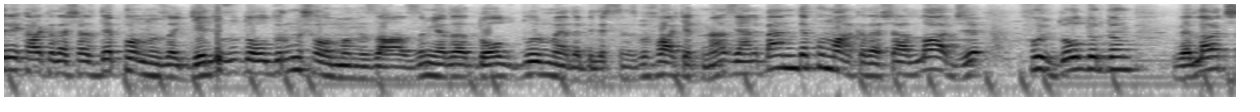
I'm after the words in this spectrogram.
direkt arkadaşlar deponuza geliyoruz doldurmuş olmanız lazım ya da doldurmayabilirsiniz bu fark etmez. Yani ben depomu arkadaşlar large'ı full doldurdum ve large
